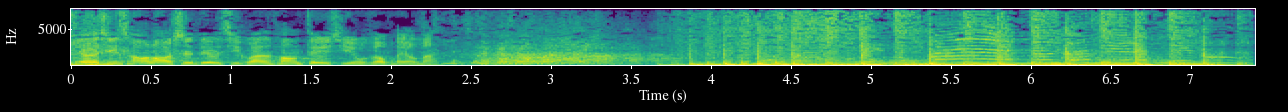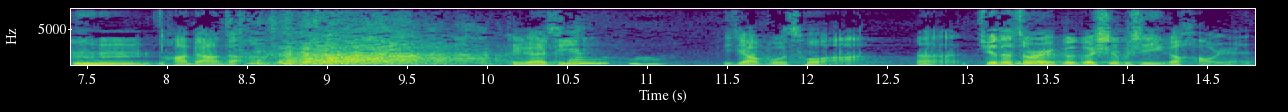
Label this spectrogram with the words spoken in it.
对不起，曹老师，对不起，官方，对不起，游客朋友们。嗯，好的，好的，这个比比较不错啊。嗯，觉得左耳哥哥是不是一个好人？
